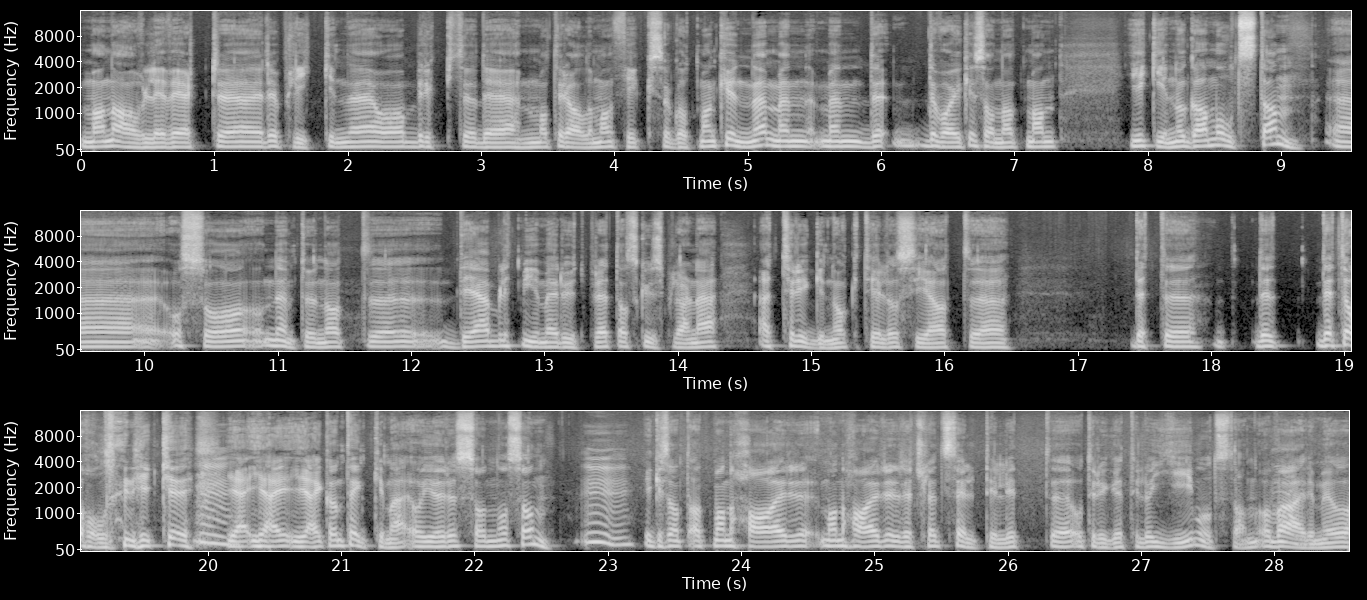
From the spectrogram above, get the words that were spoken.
man avleverte replikkene og brukte det materialet man fikk så godt man kunne, men, men det, det var ikke sånn at man gikk inn og ga motstand. Eh, og så nevnte hun at eh, det er blitt mye mer utbredt at skuespillerne er trygge nok til å si at eh, dette, det, dette holder ikke, mm. jeg, jeg, jeg, kan tenke meg å gjøre sånn og sånn. Mm. Ikke sant? At man har, man har, rett og slett selvtillit og trygghet til å gi motstand og mm. være med å,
